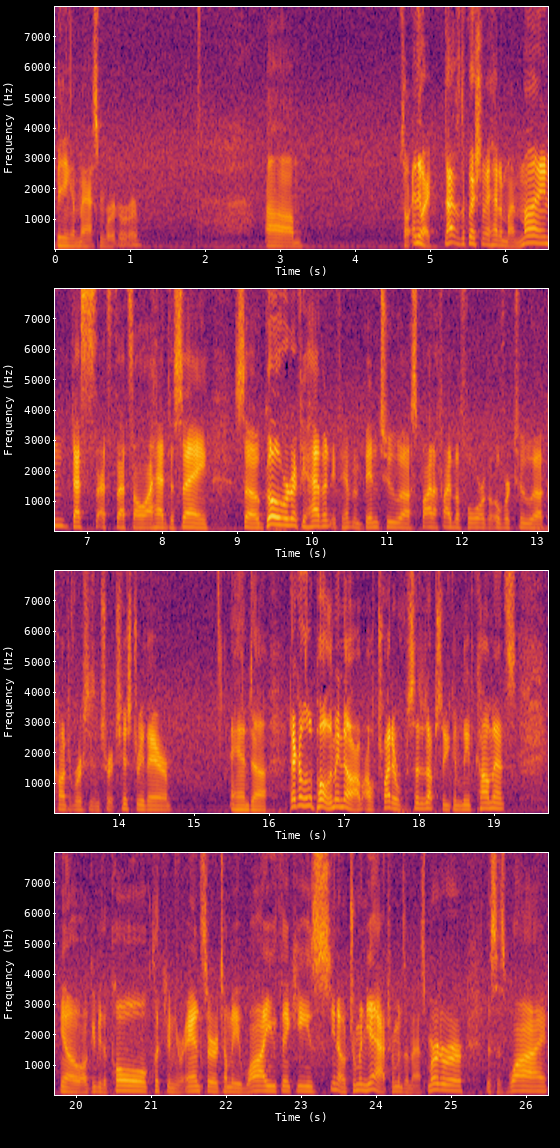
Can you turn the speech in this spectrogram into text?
being a mass murderer. Um, so anyway, that was the question I had in my mind. That's that's that's all I had to say. So go over if you haven't if you haven't been to uh, Spotify before. Go over to uh, controversies in church history there, and uh, take a little poll. Let me know. I'll, I'll, try to set it up so you can leave comments. You know, I'll give you the poll. Click on your answer. Tell me why you think he's you know Truman. Yeah, Truman's a mass murderer. This is why.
